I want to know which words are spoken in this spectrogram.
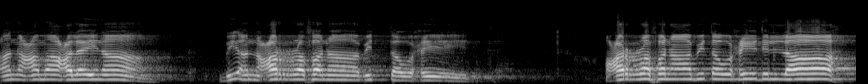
أنعم علينا بأن عرفنا بالتوحيد. عرفنا بتوحيد الله.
